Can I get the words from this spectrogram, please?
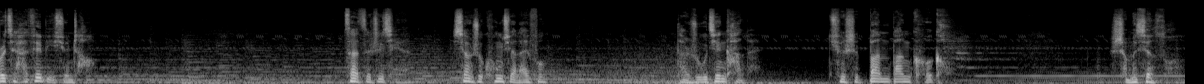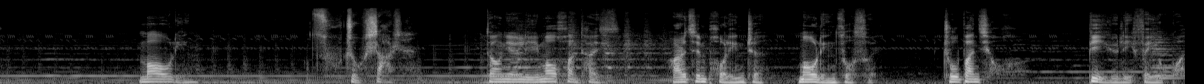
而且还非比寻常。在此之前，像是空穴来风，但如今看来，却是斑斑可考。什么线索？猫灵诅咒杀人。当年狸猫换太子，而今破灵阵猫灵作祟，诸般巧合，必与李妃有关。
